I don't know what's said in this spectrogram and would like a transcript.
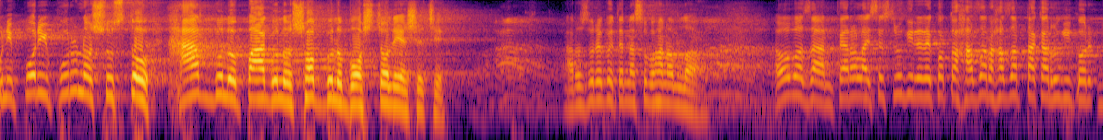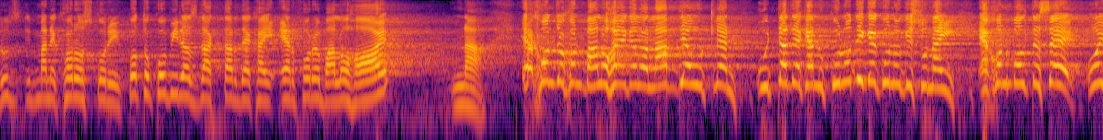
উনি পরিপূর্ণ সুস্থ হাতগুলো, পাগুলো, সবগুলো বস চলে এসেছে। আরও জোরে কইতেন না সুবহান আল্লাহ বাজান, প্যারালাইসিস রুগীরা কত হাজার হাজার টাকা রুগী মানে খরচ করে, কত কবিরাজ ডাক্তার দেখায়, এরপরে ভালো হয় না। এখন যখন ভালো হয়ে গেল, লাভ দিয়ে উঠলেন উইটা দেখেন কোনো দিকে কোনো কিছু নাই। এখন বলতেছে, ওই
